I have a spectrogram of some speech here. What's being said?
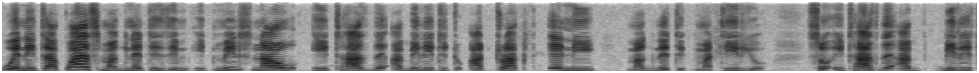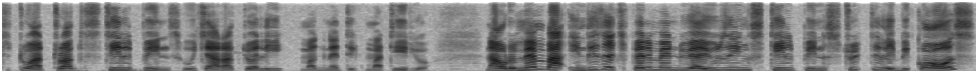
When it acquires magnetism, it means now it has the ability to attract any magnetic material. So it has the ability to attract steel pins, which are actually magnetic material. Now remember, in this experiment, we are using steel pins strictly because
